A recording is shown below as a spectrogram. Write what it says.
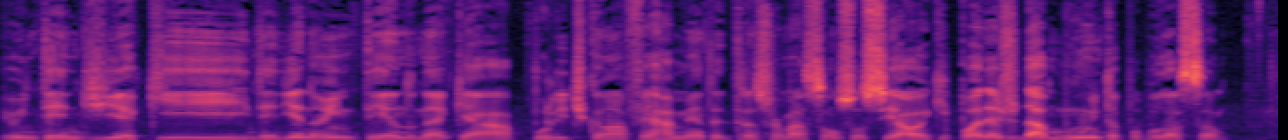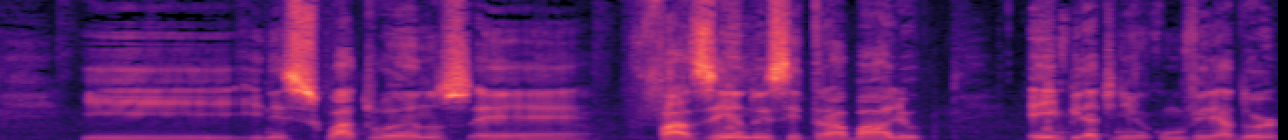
Eu entendia que, entendia não, entendo, né, que a política é uma ferramenta de transformação social e que pode ajudar muito a população. E, e nesses quatro anos, é, fazendo esse trabalho em Piratininga como vereador,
